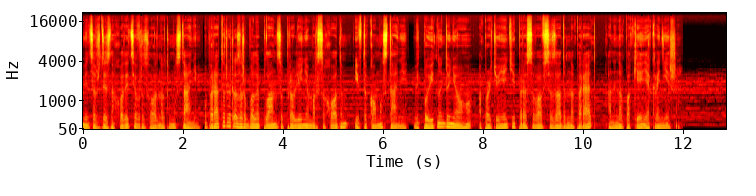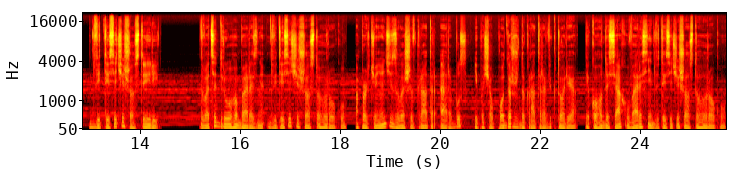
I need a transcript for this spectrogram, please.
він завжди знаходиться в розгорнутому стані. Оператори розробили план з управління марсоходом і в такому стані. Відповідно до нього, Opportunity пересувався задом наперед, а не навпаки, як раніше. 2006 рік. 22 березня 2006 року Opportunity залишив кратер Erebus і почав подорож до кратера Вікторія, якого досяг у вересні 2006 року.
